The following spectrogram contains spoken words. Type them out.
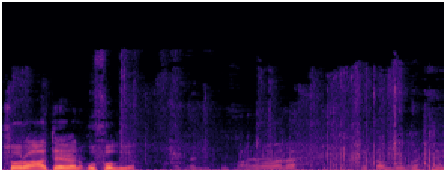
Sonra ATV'n uf oluyor. Aynen öyle. Ne kaldı orada?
